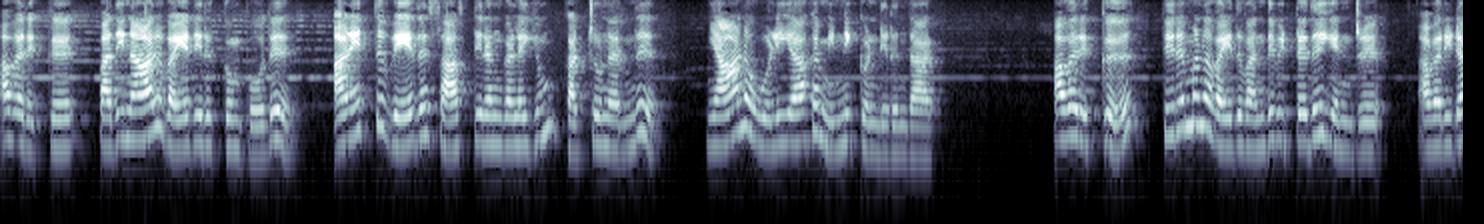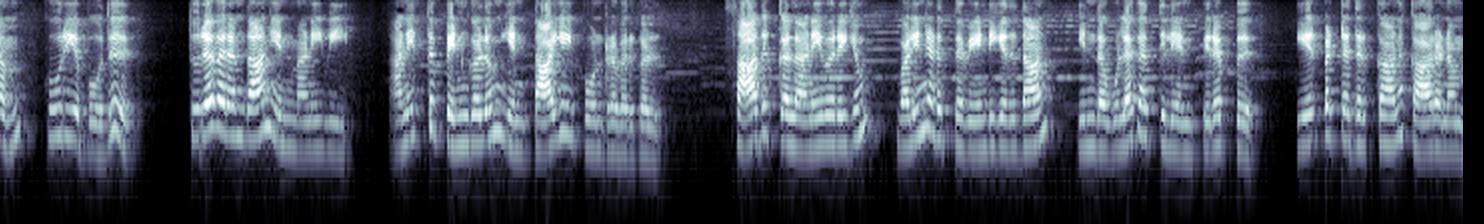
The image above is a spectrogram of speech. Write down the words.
அவருக்கு பதினாறு வயதிருக்கும் போது அனைத்து வேத சாஸ்திரங்களையும் கற்றுணர்ந்து ஞான ஒளியாக மின்னிக் கொண்டிருந்தார். அவருக்கு திருமண வயது வந்துவிட்டது என்று அவரிடம் கூறியபோது துறவரம்தான் என் மனைவி அனைத்து பெண்களும் என் தாயை போன்றவர்கள். சாதுக்கள் அனைவரையும் வழிநடத்த வேண்டியதுதான் இந்த உலகத்தில் என் பிறப்பு ஏற்பட்டதற்கான காரணம்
